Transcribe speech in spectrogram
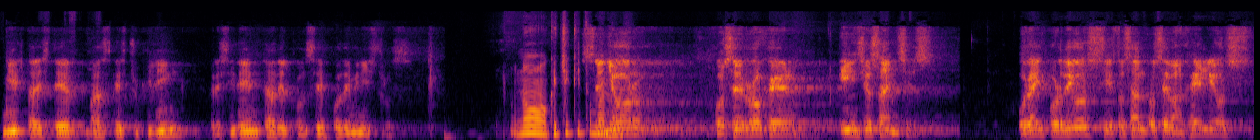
Mirta Esther Vázquez Chuquilín, presidenta del Consejo de Ministros. No, qué chiquito, mano. Señor José Roger Incio Sánchez, juráis por Dios y estos santos evangelios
